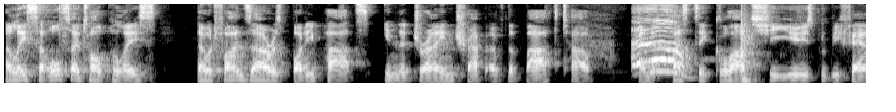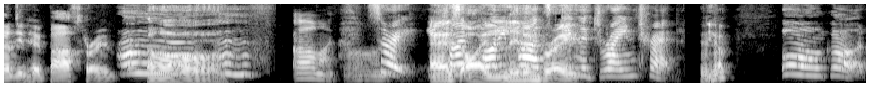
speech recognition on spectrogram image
Elisa also told police they would find Zara's body parts in the drain trap of the bathtub and the Oh. plastic gloves she used would be found in her bathroom. Oh. Oh, oh my god! Sorry. you As find I body live and breathe. in the drain trap. Yep. Oh God.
